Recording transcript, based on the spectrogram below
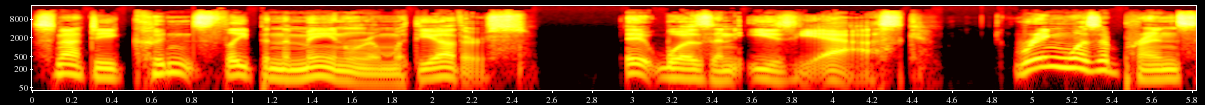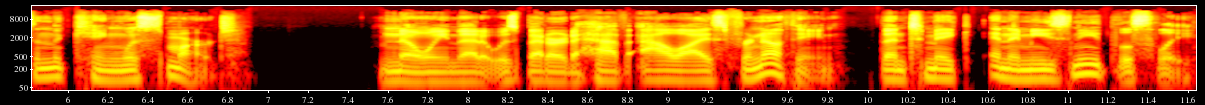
Snati couldn't sleep in the main room with the others. It was an easy ask. Ring was a prince and the king was smart, knowing that it was better to have allies for nothing than to make enemies needlessly.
